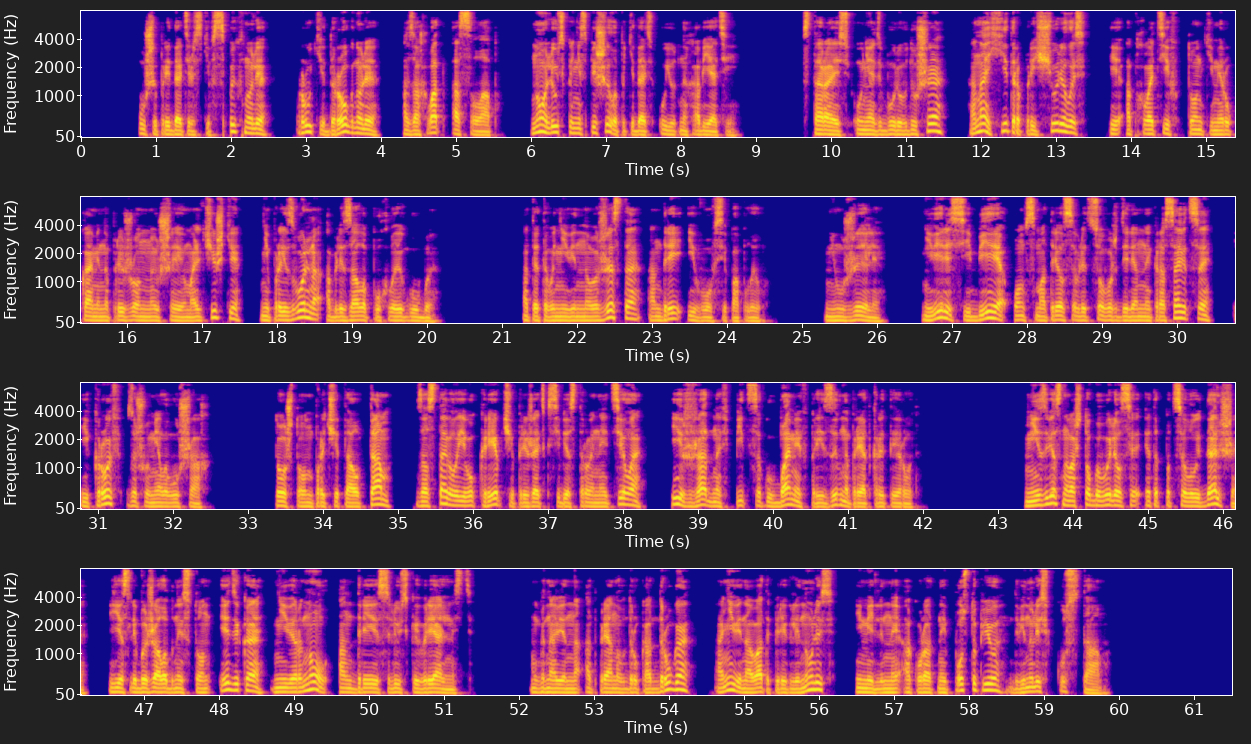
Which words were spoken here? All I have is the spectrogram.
Уши предательски вспыхнули, руки дрогнули, а захват ослаб. Но Люська не спешила покидать уютных объятий. Стараясь унять бурю в душе, она хитро прищурилась и, обхватив тонкими руками напряженную шею мальчишки, непроизвольно облизала пухлые губы. От этого невинного жеста Андрей и вовсе поплыл. Неужели? Не веря себе, он всмотрелся в лицо вожделенной красавицы, и кровь зашумела в ушах. То, что он прочитал там, заставило его крепче прижать к себе стройное тело и жадно впиться губами в призывно приоткрытый рот. Неизвестно, во что бы вылился этот поцелуй дальше, если бы жалобный стон Эдика не вернул Андрея с Люськой в реальность. Мгновенно отпрянув друг от друга, они виновато переглянулись и медленной аккуратной поступью двинулись к кустам.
